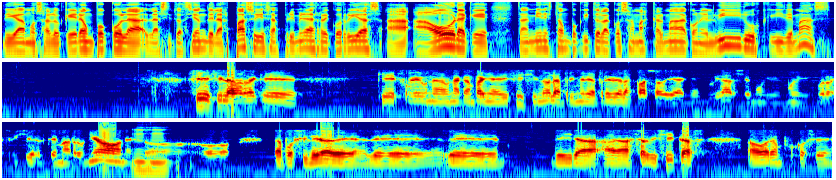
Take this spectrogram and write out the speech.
digamos, a lo que era un poco la, situación de las pasos y esas primeras recorridas a, ahora que también está un poquito la cosa más calmada con el virus y demás? Sí, sí, la verdad que que fue una, una campaña difícil, ¿no? La primera previa a las pasos había que cuidarse, muy muy, muy restringido el tema de reuniones o, la posibilidad de, de, de, ir a, hacer visitas. Ahora un poco se,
